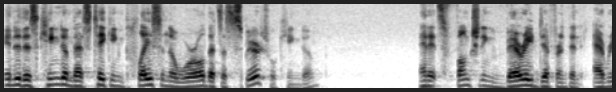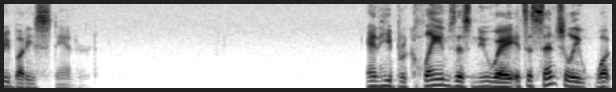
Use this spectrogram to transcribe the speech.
into this kingdom that's taking place in the world that's a spiritual kingdom, and it's functioning very different than everybody's standard. And he proclaims this new way. It's essentially what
